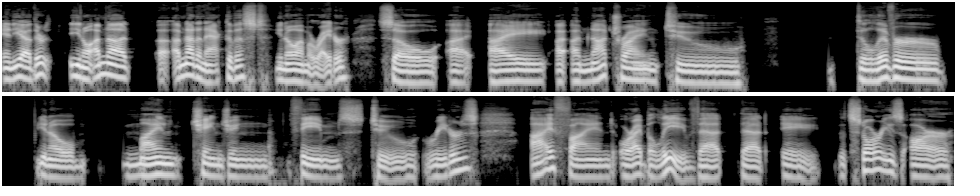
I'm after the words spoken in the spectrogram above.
and yeah there's you know i'm not uh, i'm not an activist you know i'm a writer. So i i, I i'm not trying to deliver you know mind changing themes to readers. I find or i believe that that a that stories are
